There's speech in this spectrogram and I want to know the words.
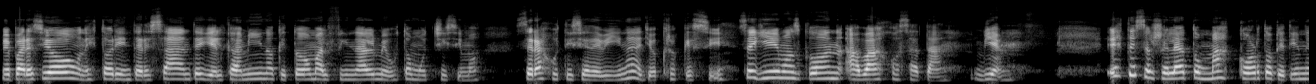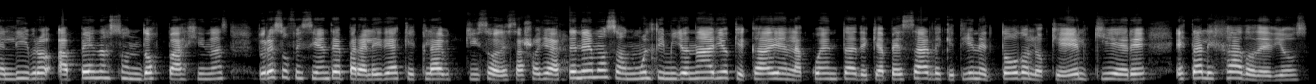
Me pareció una historia interesante y el camino que toma al final me gustó muchísimo. ¿Será justicia divina? Yo creo que sí. Seguimos con Abajo Satán. Bien, este es el relato más corto que tiene el libro, apenas son dos páginas, pero es suficiente para la idea que Clive quiso desarrollar. Tenemos a un multimillonario que cae en la cuenta de que a pesar de que tiene todo lo que él quiere, está alejado de Dios.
